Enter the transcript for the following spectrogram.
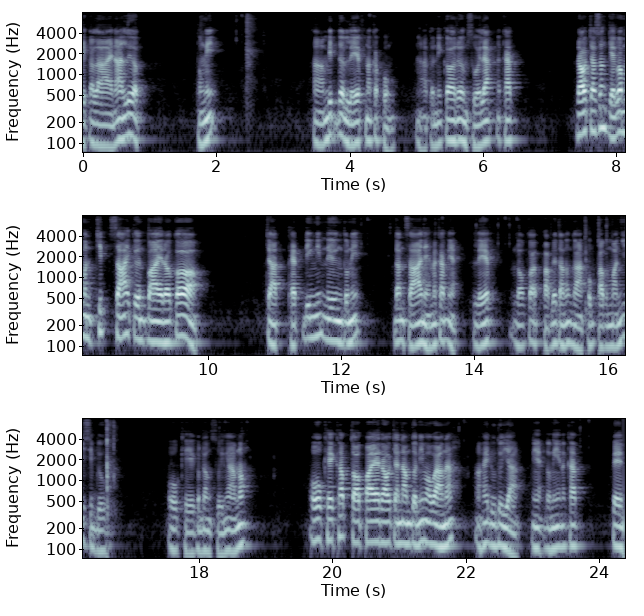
text align นะเลือกตรงนี้ middle left นะครับผมอตัวนี้ก็เริ่มสวยแล้วนะครับ เราจะสังเกตว่ามันชิดซ้ายเกินไปเราก็จัด padding นิดนึงตรงนี้ด้านซ้ายเนี่ยเห็นไหมครับเนี่ย left เราก็ปรับได้ตามต้องการ ผมปรับประมาณ 20 ดู โอเคกำลังสวยงามเนาะโอเคครับ ต่อไปเราจะนำตัวนี้มาวางนะเอาให้ดูตัวอย่างเนี่ยตรงนี้นะครับ เป็น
